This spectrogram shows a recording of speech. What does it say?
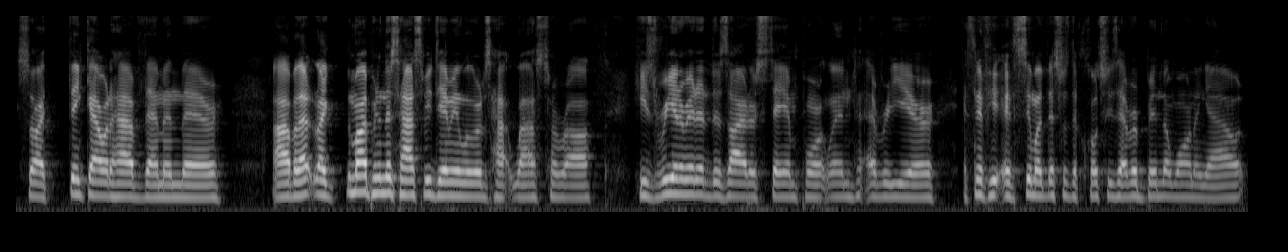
so I think I would have them in there. Uh, but that, like in my opinion, this has to be Damian Lillard's last hurrah. He's reiterated a desire to stay in Portland every year. It's if he, it seemed like this was the closest he's ever been to wanting out.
